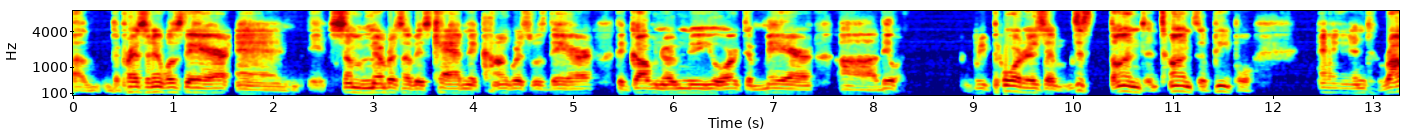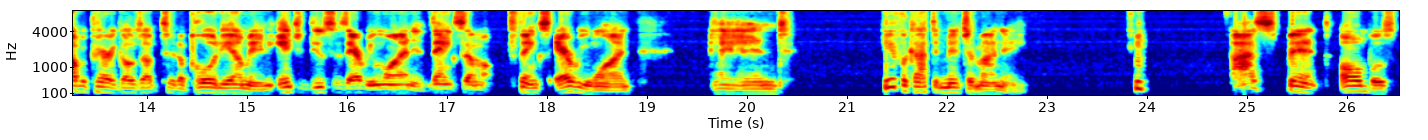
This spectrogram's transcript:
uh, the president was there and it, some members of his cabinet, Congress was there, the governor of New York, the mayor, uh, there were reporters and just tons and tons of people. And Robert Peary goes up to the podium and introduces everyone and thanks them, thanks everyone. And he forgot to mention my name. I spent almost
